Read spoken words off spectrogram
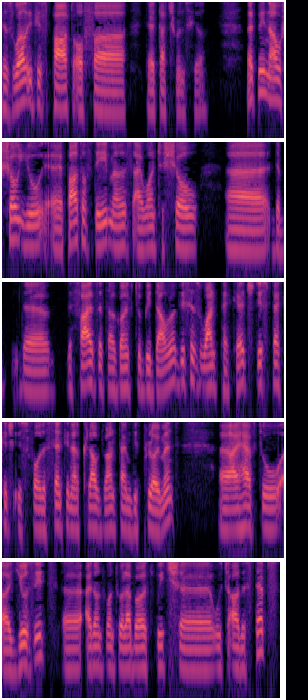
As well, it is part of the attachments here. Let me now show you uh, part of the emails I want to show uh, the, the, the files that are going to be downloaded. This is one package. This package is for the Sentinel Cloud Runtime deployment. Uh, I have to uh, use it. Uh, I don't want to elaborate which uh, which are the steps.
